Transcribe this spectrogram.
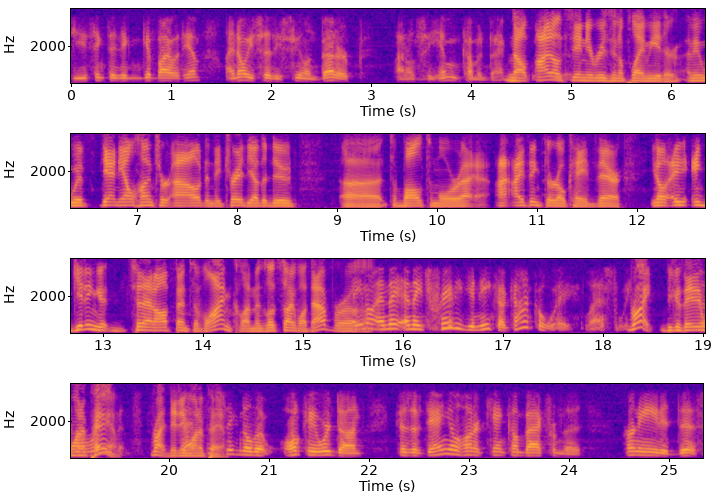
do you think that they can get by with him? I know he said he's feeling better. I don't see him coming back. No, I don't see any reason to play him either. I mean, with Danielle Hunter out and they trade the other dude uh, to Baltimore, I, I think they're okay there. You know, and, and getting to that offensive line, Clemens. Let's talk about that for a you know, and they and they traded Yannick Ngakoue last week. right because they didn't want to pay him. Right, they didn't want to pay him. signal that okay, we're done. Because if Danielle Hunter can't come back from the herniated disc,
